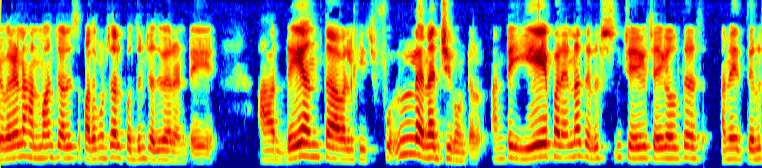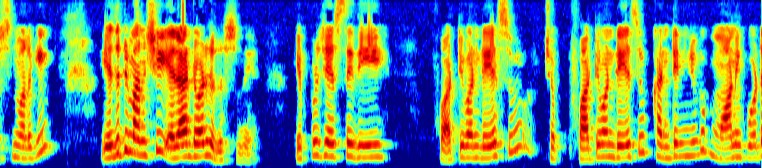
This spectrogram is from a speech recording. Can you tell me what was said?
ఎవరైనా హనుమాన్ చాలీస పదకొండు సార్లు పొద్దున్న చదివారంటే ఆ డే అంతా వాళ్ళకి ఫుల్ ఎనర్జీగా ఉంటారు. అంటే ఏ పనైనా తెలుస్తుంది చేయ చేయగలుగుతారు అనేది తెలుస్తుంది వాళ్ళకి. ఎదుటి మనిషి ఎలాంటి వాడు తెలుస్తుంది. ఎప్పుడు చేస్తే ఇది ఫార్టీ వన్ డేస్ చెప్ ఫార్టీ వన్ డేస్ కంటిన్యూగా మార్నింగ్ పూట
